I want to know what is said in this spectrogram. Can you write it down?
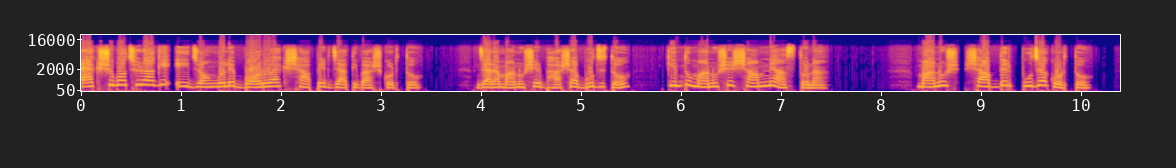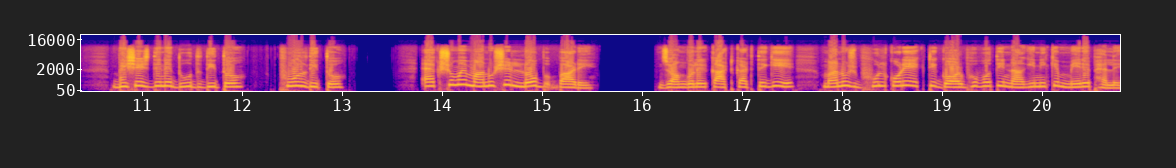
একশো বছর আগে এই জঙ্গলে বড় এক সাপের জাতি বাস করত, যারা মানুষের ভাষা বুঝত, কিন্তু মানুষের সামনে আসত না। মানুষ সাপদের পূজা করত, বিশেষ দিনে দুধ দিত, ফুল দিত। একসময় মানুষের লোভ বাড়ে। জঙ্গলের কাঠ কাটতে গিয়ে মানুষ ভুল করে একটি গর্ভবতী নাগিনীকে মেরে ফেলে।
